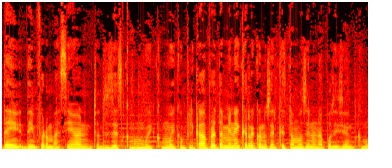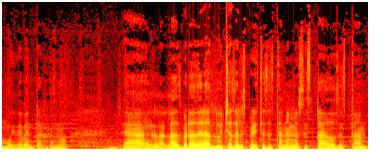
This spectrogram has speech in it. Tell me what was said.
de, de, información. Entonces es como muy, muy complicado, pero también hay que reconocer que estamos en una posición como muy de ventaja, ¿no? O sea, las verdaderas luchas de los periodistas están en los estados, están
